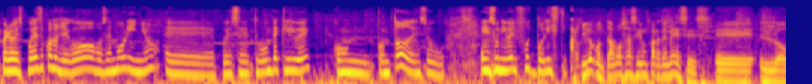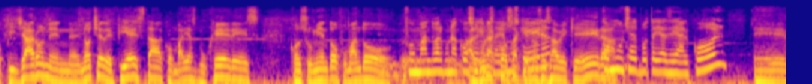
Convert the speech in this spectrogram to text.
Pero después, cuando llegó José Mourinho, eh, pues eh, tuvo un declive con, con todo en su, en su nivel futbolístico. Aquí lo contamos hace un par de meses. Eh, lo pillaron en eh, noche de fiesta con varias mujeres, consumiendo, fumando. eh, fumando alguna cosa alguna que no, cosa que no se sabe qué era. con muchas botellas de alcohol. Eh,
